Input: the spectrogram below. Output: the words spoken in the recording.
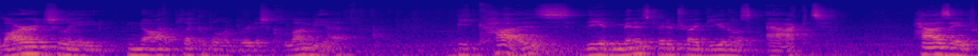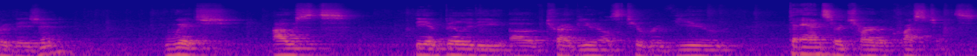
largely not applicable in British Columbia because the Administrative Tribunals Act has a provision which ousts the ability of tribunals to review, to answer charter questions.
